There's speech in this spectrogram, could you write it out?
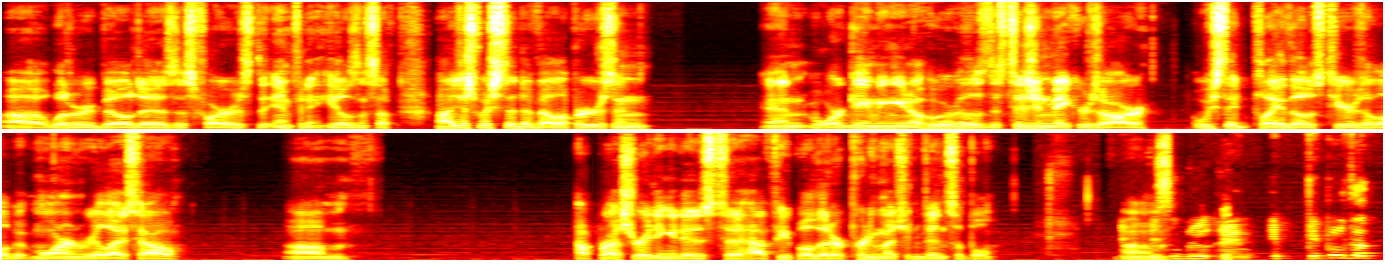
uh, Will to Rebuild is as far as the infinite heals and stuff. I just wish the developers and and wargaming, you know, whoever those decision makers are, I wish they'd play those tiers a little bit more and realize how um, how frustrating it is to have people that are pretty much invincible. Um, Invisible it- and pe- people that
